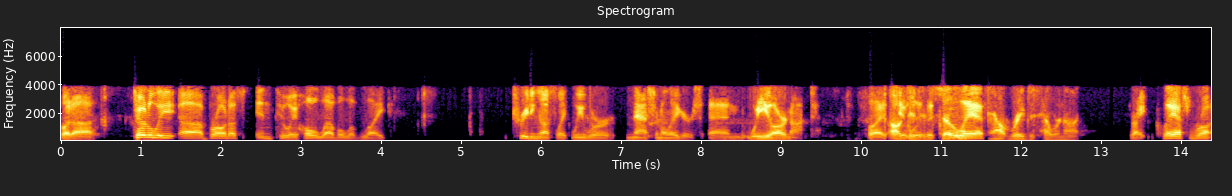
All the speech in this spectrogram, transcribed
but uh, totally uh brought us into a whole level of like treating us like we were national leaguers, and we are not. But oh, it dude, was it's a so class outrageous how we're not. Right class run,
